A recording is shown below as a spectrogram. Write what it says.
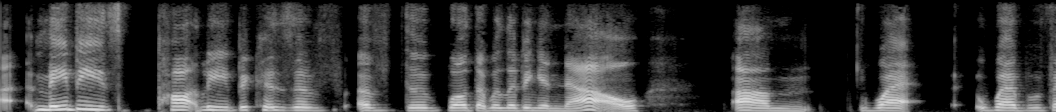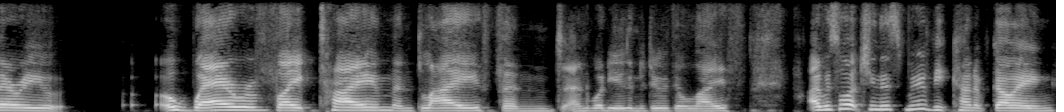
uh, maybe it's partly because of of the world that we're living in now um where where we're very aware of like time and life and and what are you going to do with your life. I was watching this movie kind of going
